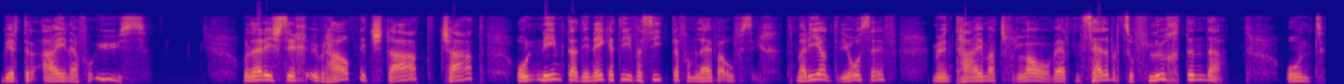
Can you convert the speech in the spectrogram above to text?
wird er einer von uns. Und er ist sich überhaupt nicht schade und nimmt da die negativen Seiten vom Leben auf sich. Die Maria und Josef müssen die Heimat verlassen, werden selber zu Flüchtenden. Und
